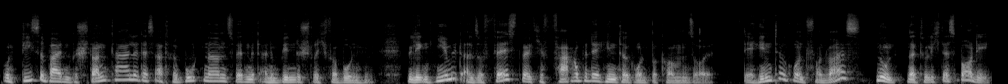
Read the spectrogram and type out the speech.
Und diese beiden Bestandteile des Attributnamens werden mit einem Bindestrich verbunden. Wir legen hiermit also fest, welche Farbe der Hintergrund bekommen soll. Der Hintergrund von was? Nun, natürlich des Body,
